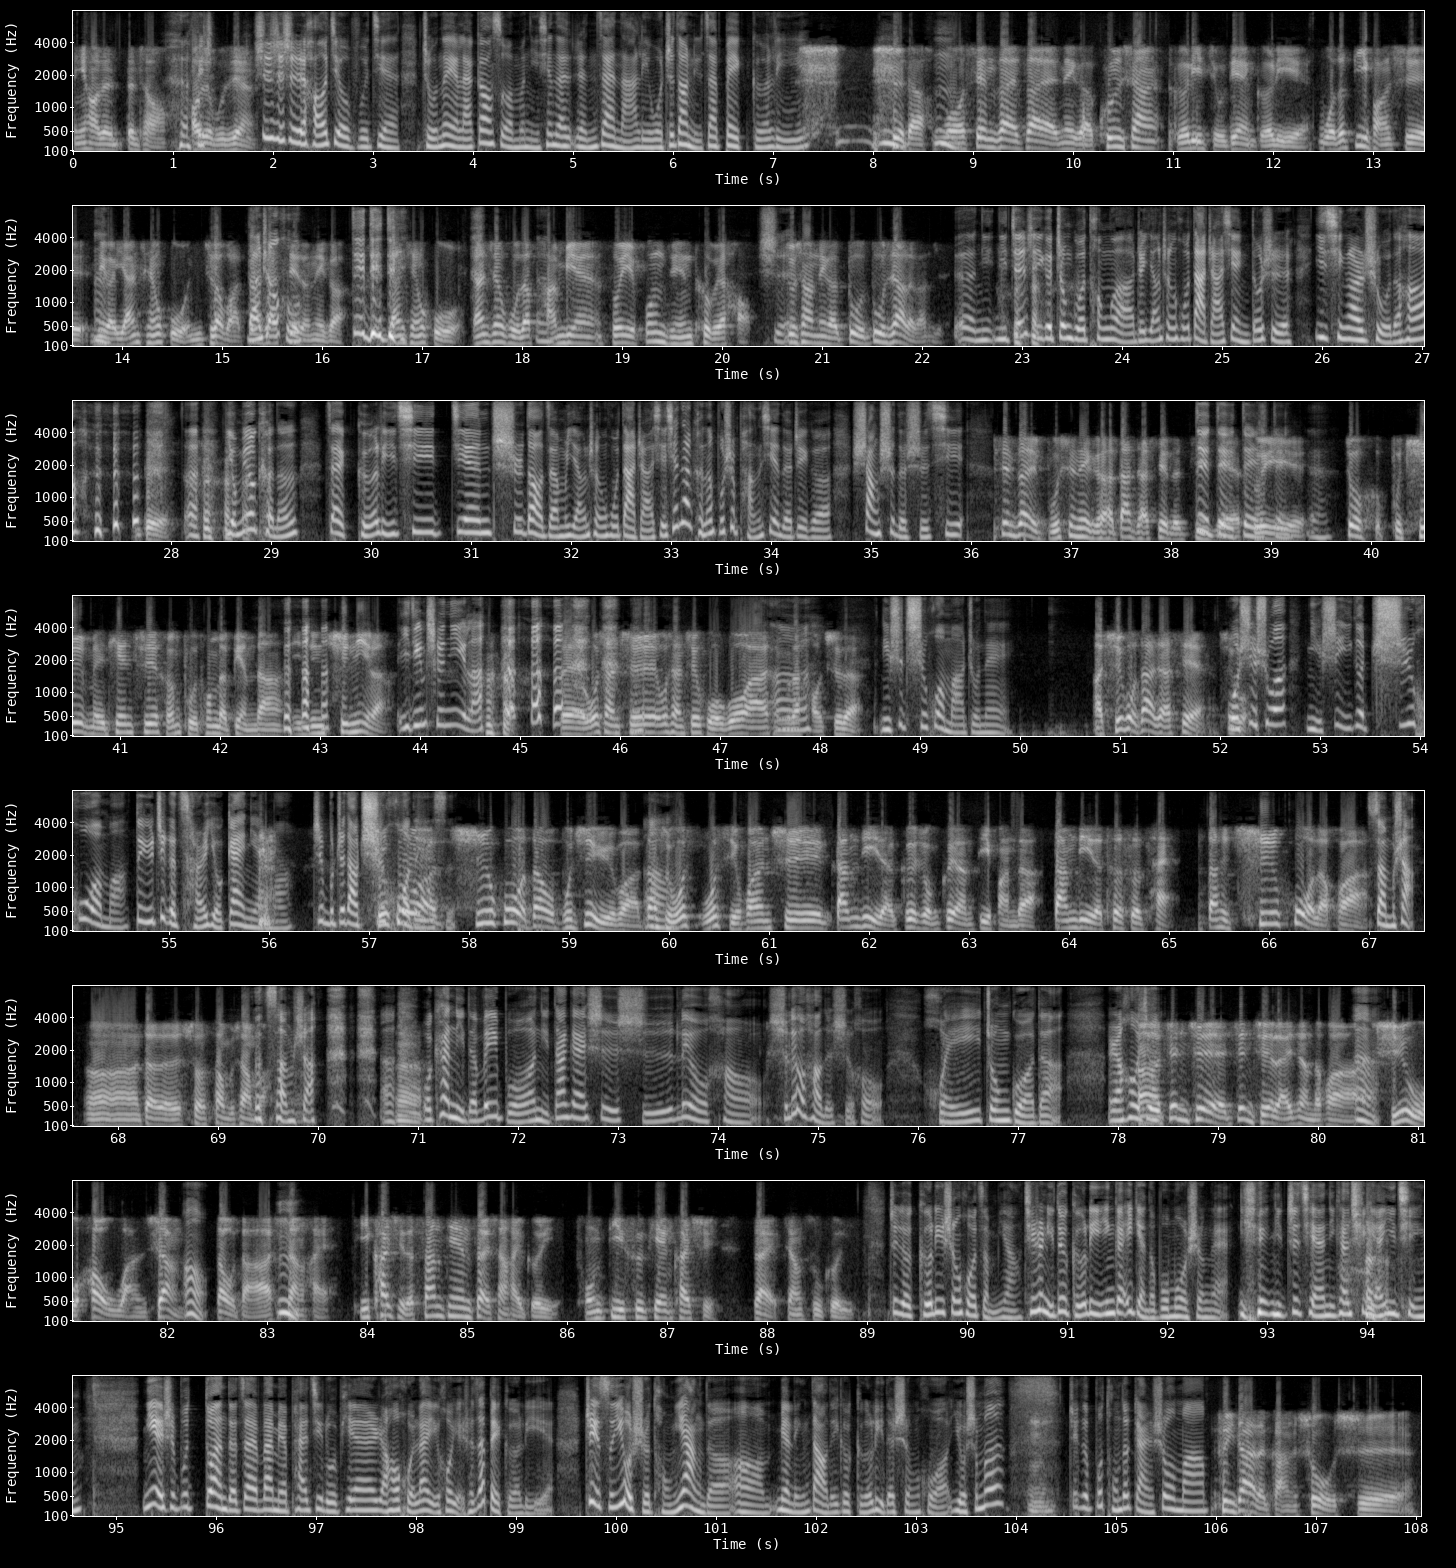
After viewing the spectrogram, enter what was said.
你好邓邓超，好久不见，是是是，好久不见，主内来告诉我们你现在人在哪里？我知道你在被隔离。是的，我现在在那个昆山隔离酒店隔离，我的地方是那个阳澄湖，你知道吧？阳澄湖的那个，对对对，阳澄湖，阳澄湖的旁边，所以风景特别好，是就像那个度度假的感觉。呃，你你真是一个中国通啊！这阳澄湖大闸蟹你都是一清二楚的哈。对，呃，有没有可能在隔离期间吃到咱们阳澄湖大闸蟹？现在可能不是螃蟹的这个上市的时期，现在不是那个大闸蟹的季节，所以就不吃，每天吃很普通的便当，已经吃腻了，已经吃腻了。对，我想吃，我想吃火锅啊什么的好吃的。你是吃货吗，主内？啊，吃过大闸蟹。我是说，你是一个吃货吗？对于这个词儿有概念吗？知不知道吃货的意思？吃货倒不至于吧，但是我我喜欢吃当地的各种各样地方的当地的特色菜。但是吃货的话，算不上。嗯嗯，的算算不上吧？算不上。嗯，我看你的微博，你大概是十六号十六号的时候回中国的，然后就正确正确来讲的话，嗯，十五号晚上到达上海，一开始的三天在上海隔离，从第四天开始。在江苏隔离，这个隔离生活怎么样？其实你对隔离应该一点都不陌生哎。你 你之前你看去年疫情，你也是不断的在外面拍纪录片，然后回来以后也是在被隔离。这次又是同样的呃，面临到的一个隔离的生活，有什么嗯这个不同的感受吗？最大的感受是，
